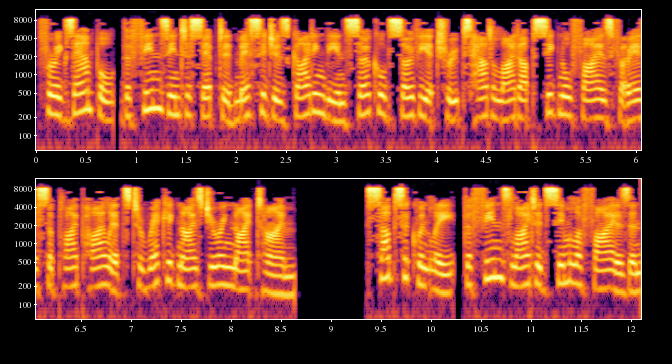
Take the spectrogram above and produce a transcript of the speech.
For example, the Finns intercepted messages guiding the encircled Soviet troops how to light up signal fires for air supply pilots to recognize during nighttime. Subsequently, the Finns lighted similar fires and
